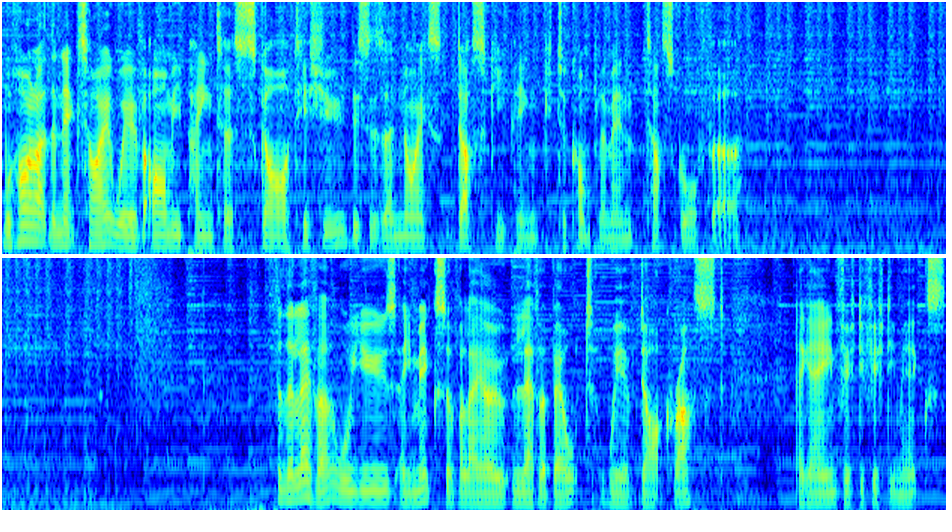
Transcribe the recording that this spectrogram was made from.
We'll highlight the necktie with Army Painter Scar Tissue. This is a nice dusky pink to complement Tuskgor fur. For the leather, we'll use a mix of Vallejo leather belt with dark rust. Again, 50-50 mix.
